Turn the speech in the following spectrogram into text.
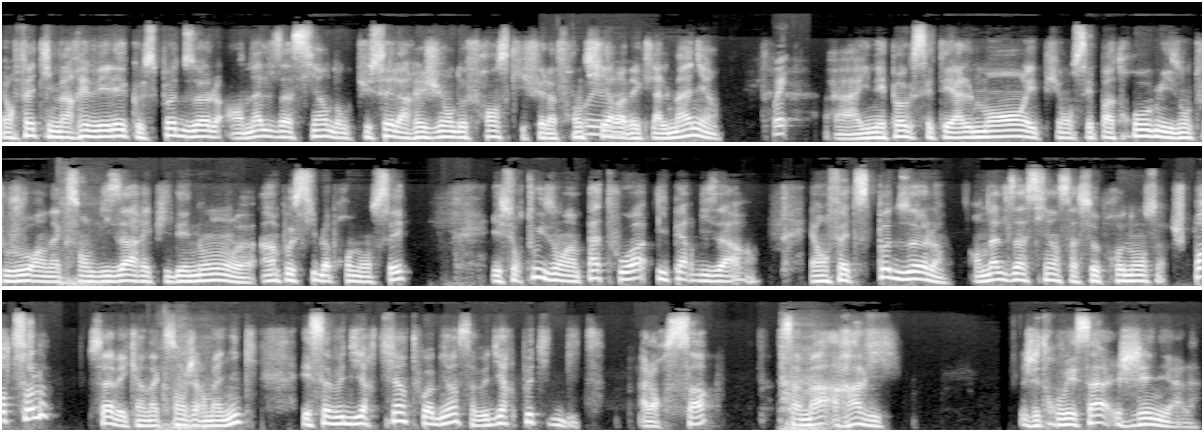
et en fait il m'a révélé que Spotzel en alsacien donc tu sais la région de France qui fait la frontière avec l'Allemagne. Oui. À une époque, c'était allemand, et puis on sait pas trop, mais ils ont toujours un accent bizarre et puis des noms euh, impossibles à prononcer. Et surtout, ils ont un patois hyper bizarre. Et en fait, Spotzel, en alsacien, ça se prononce Spotzel, ça avec un accent germanique. Et ça veut dire tiens-toi bien, ça veut dire petite bite. Alors ça, ça m'a ravi. J'ai trouvé ça génial.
